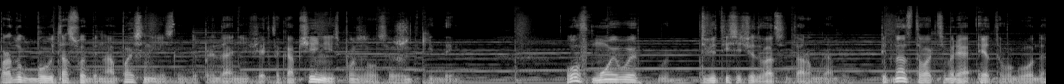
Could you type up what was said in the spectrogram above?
Продукт будет особенно опасен, если для придания эффекта копчения использовался жидкий дым. Лов мойвы в 2022 году. 15 октября этого года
